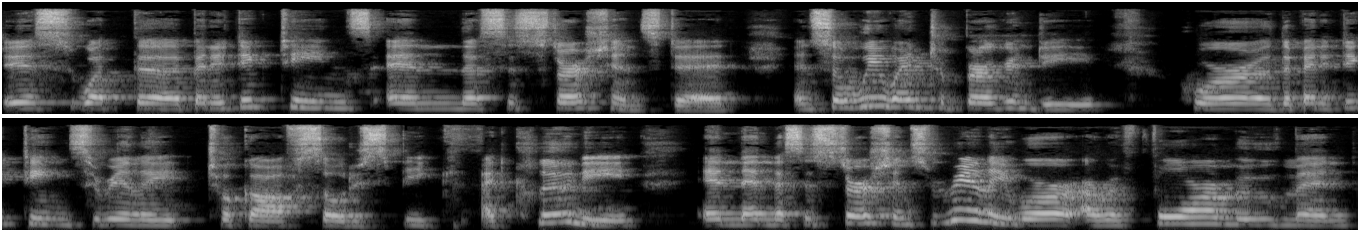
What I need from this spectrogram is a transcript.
is what the Benedictines and the Cistercians did. And so we went to Burgundy, where the Benedictines really took off, so to speak, at Cluny. And then the Cistercians really were a reform movement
